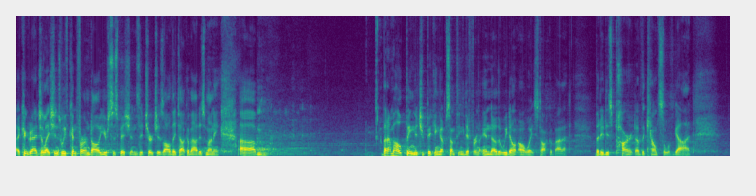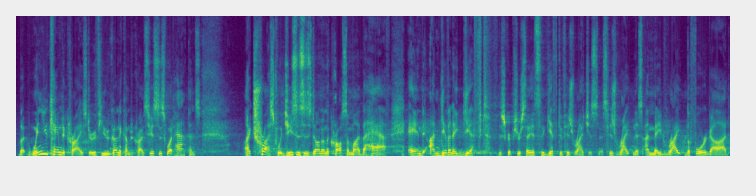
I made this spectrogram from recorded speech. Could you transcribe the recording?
uh, congratulations. We've confirmed all your suspicions that churches, all they talk about is money. Um, but I'm hoping that you're picking up something different and know that we don't always talk about it, but it is part of the counsel of God. But when you came to Christ, or if you're going to come to Christ, this is what happens. I trust what Jesus has done on the cross on my behalf, and I'm given a gift. The scriptures say it's the gift of his righteousness, his rightness. I'm made right before God.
